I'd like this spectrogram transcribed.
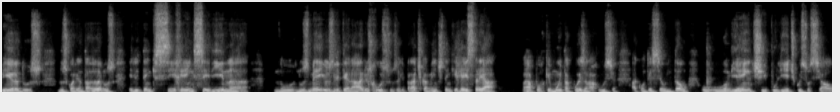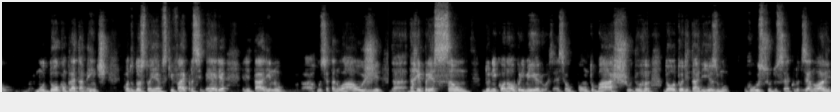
beira dos, dos 40 anos, ele tem que se reinserir na, no, nos meios literários russos, ele praticamente tem que reestrear, né, porque muita coisa na Rússia aconteceu. Então, o, o ambiente político e social mudou completamente. Quando Dostoiévski vai para a Sibéria, ele está ali no. A Rússia está no auge da, da, repressão do Nicolau I. Esse é o ponto baixo do, do autoritarismo russo do século XIX,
